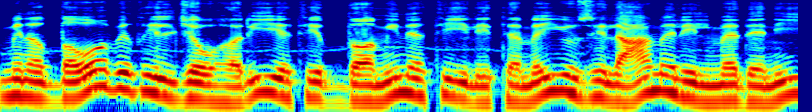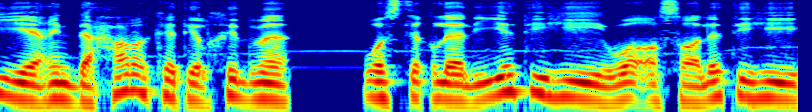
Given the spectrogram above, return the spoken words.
من الضوابط الجوهرية الضامنة لتميز العمل المدني عند حركة الخدمة واستقلاليته وأصالته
